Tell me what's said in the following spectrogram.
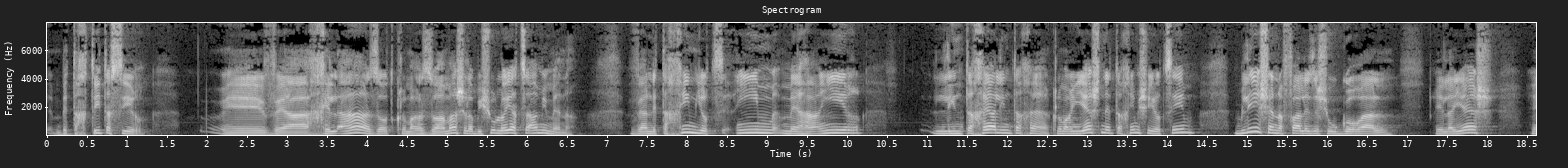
בתחתית הסיר, אה, והחלאה הזאת, כלומר הזוהמה של הבישול לא יצאה ממנה, והנתחים יוצאים מהעיר לנתחיה לנתחיה, כלומר יש נתחים שיוצאים בלי שנפל איזשהו גורל, אלא יש אה,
